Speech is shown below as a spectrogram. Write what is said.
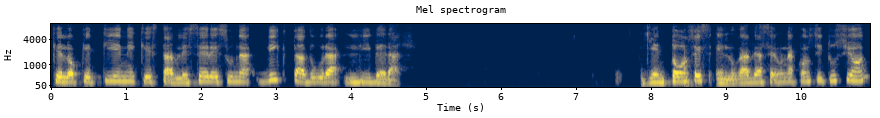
que lo que tiene que establecer es una dictadura liberal. Y entonces, en lugar de hacer una constitución,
